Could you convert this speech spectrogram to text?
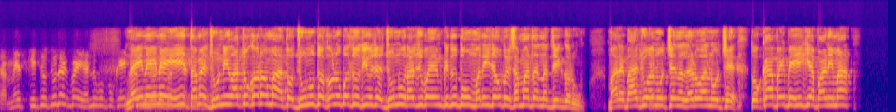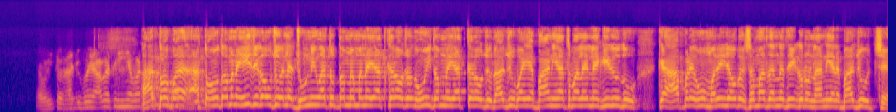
તમે જ કીધું તું ને કે ભાઈ અનુભવ કઈ નહીં નહીં નહીં એ તમે જૂની વાતો કરો માં. તો જૂનું તો ઘણું બધું થયું છે. જૂનું રાજુભાઈ એમ કીધું તું હું મરી જાઉં તો સમાધાન નથી કરું. મારે બાજવાનું છે ને લડવાનું છે. તો કા ભાઈ બેહી ગયા પાણીમાં? હવે તો આ હું તમને એ જ કહું છું એટલે જૂની વાતો તમે મને યાદ કરાવો છો તો હું તમને યાદ કરાવું છું. રાજુભાઈએ પાણી હાથમાં લઈને કીધું હતું કે આપણે હું મરી જાઉં તો સમાધાન નથી કરું નાની યાર બાજુ જ છે.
